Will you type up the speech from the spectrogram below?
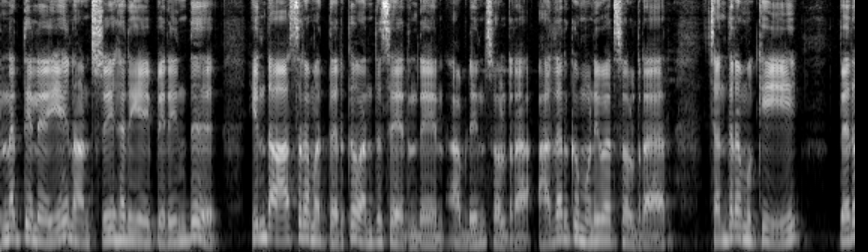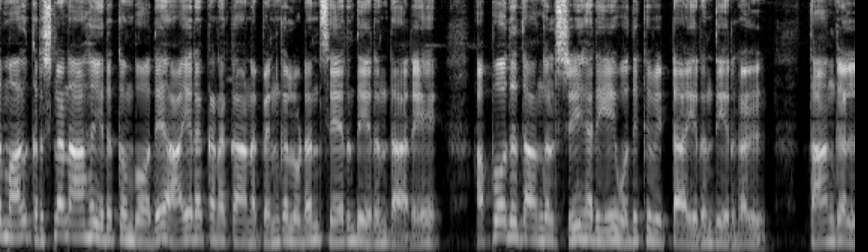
எண்ணத்திலேயே நான் ஸ்ரீஹரியை பிரிந்து இந்த ஆசிரமத்திற்கு வந்து சேர்ந்தேன் அப்படின்னு சொல்றா. அதற்கு முனிவர் சொல்றார் சந்திரமுகி பெருமாள் கிருஷ்ணனாக இருக்கும்போதே ஆயிரக்கணக்கான பெண்களுடன் சேர்ந்து இருந்தாரே. அப்போது தாங்கள் ஸ்ரீஹரியை ஒதுக்கிவிட்டா இருந்தீர்கள். தாங்கள்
